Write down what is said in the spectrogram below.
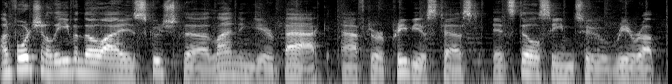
Unfortunately, even though I scooched the landing gear back after a previous test, it still seemed to rear up.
